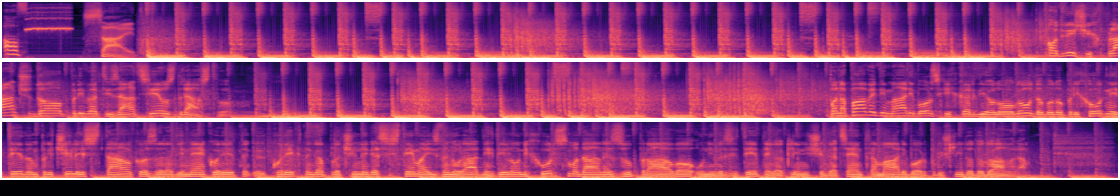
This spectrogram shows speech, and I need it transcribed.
Offside. Od višjih plač do privatizacije v zdravstvu. Po napovedi mariborskih kardiologov, da bodo prihodnji teden pričeli stavko zaradi nekorektnega plačilnega sistema izven uradnih delovnih ur, smo danes z upravo Univerzitetnega kliničnega centra Maribor prišli do dogovora.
